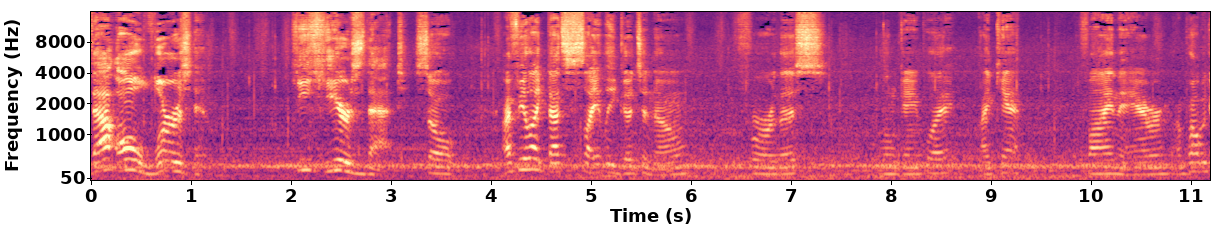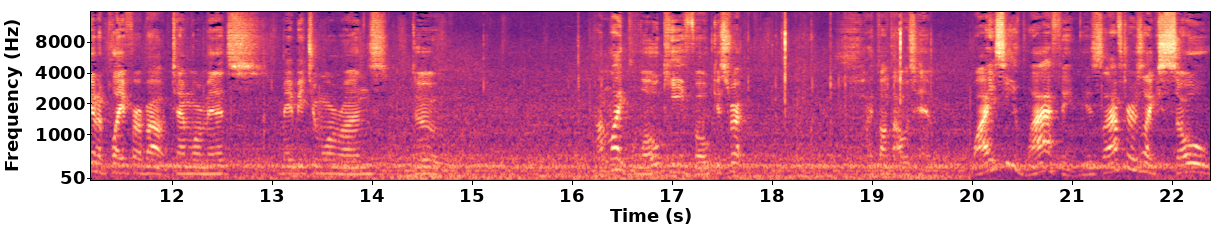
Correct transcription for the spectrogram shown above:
that all lures him. He hears that. So I feel like that's slightly good to know for this little gameplay. I can't find the hammer. I'm probably gonna play for about 10 more minutes, maybe two more runs. Dude. I'm like low-key focused right I thought that was him. Why is he laughing? His laughter is like so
